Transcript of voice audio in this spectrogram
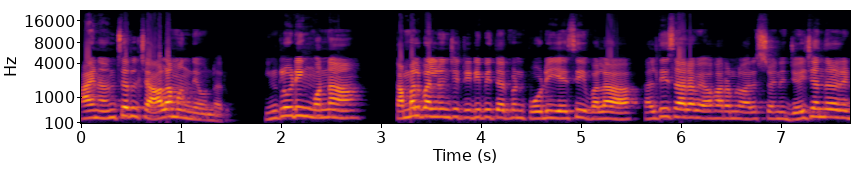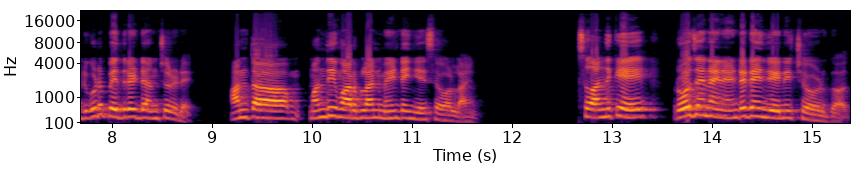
ఆయన అనుచరులు చాలా మందే ఉన్నారు. ఇంక్లూడింగ్ మొన్న కమ్మలపల్లి నుంచి టీడీపీ తరపున పోటీ చేసి వాళ్ళ కల్తీసారా వ్యవహారంలో అరెస్ట్ అయిన జయచంద్రారెడ్డి కూడా పెద్దిరెడ్డి అనుచరుడే. అంత మంది మార్పులని మెయింటైన్ చేసేవాళ్ళు ఆయన. సో అందుకే రోజైనా ఆయన ఎంటర్టైన్ చేయనిచ్చేవాడు కాదు.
